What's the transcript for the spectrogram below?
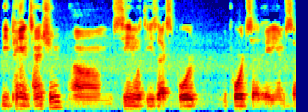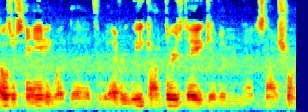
be paying attention, um, seeing what these export reports that ADM sales are saying, what the, every week on Thursday, given that it's not a short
